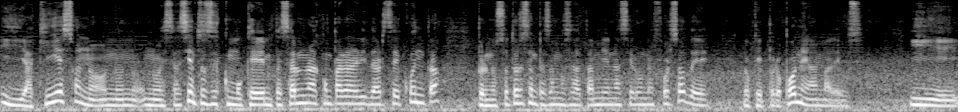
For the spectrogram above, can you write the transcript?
Y aquí eso no, no, no, no es así. Entonces como que empezaron a comparar y darse cuenta, pero nosotros empezamos a también hacer un esfuerzo de lo que propone Amadeus. Y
